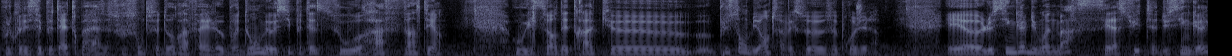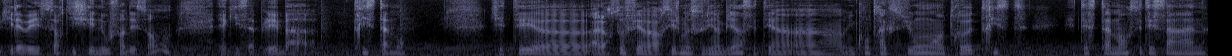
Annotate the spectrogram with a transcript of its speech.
Vous le connaissez peut-être bah, sous son pseudo Raphaël Baudon, mais aussi peut-être sous RAF21. où il sort des tracks euh, plus ambiantes avec ce, projet-là. Et le single du mois de mars, c'est la suite du single qu'il avait sorti chez nous fin décembre et qui s'appelait bah, Tristamment qui était, alors sauf erreur, si je me souviens bien, c'était une contraction entre triste Testament, c'était ça, Anne?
